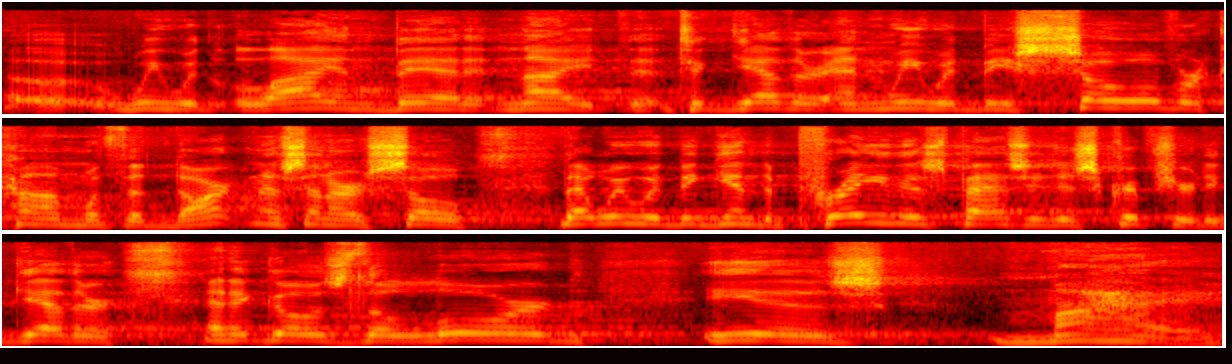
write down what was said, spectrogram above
uh, we would lie in bed at night together and we would be so overcome with the darkness in our soul that we would begin to pray this passage of Scripture together. And it goes, The Lord is my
